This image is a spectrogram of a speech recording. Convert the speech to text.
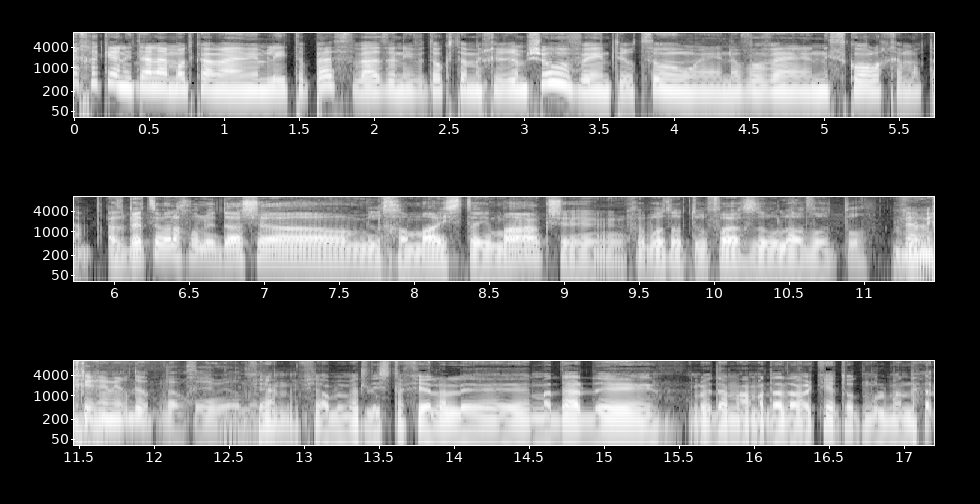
נחכה, ניתן להם עוד כמה ימים להתאפס, ואז אני אבדוק את המחירים שוב, ואם תרצו, אה, נבוא ונזכור לכם אותם. אז בעצם אנחנו נדע שהמלחמה הסתיימה כשחברות התעופה יחזרו לעבוד פה, והמחירים ירדו. והמחירים ירדו. כן, אפשר באמת להסתכל על אה, מדד, אה, לא יודע מה, מדד הרקטות מול מדד,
